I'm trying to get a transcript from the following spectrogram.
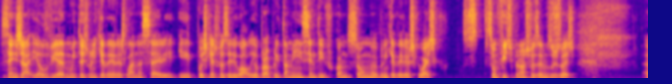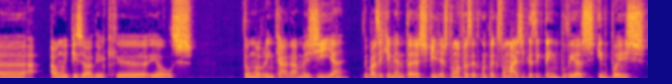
Sim, já ele via muitas brincadeiras lá na série e depois quer fazer igual. Eu próprio também incentivo quando são uh, brincadeiras que eu acho que são fixes para nós fazermos os dois. Uh, há- um episódio que eles estão a brincar à magia. Basicamente, as filhas estão a fazer de conta que são mágicas e que têm poderes, e depois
